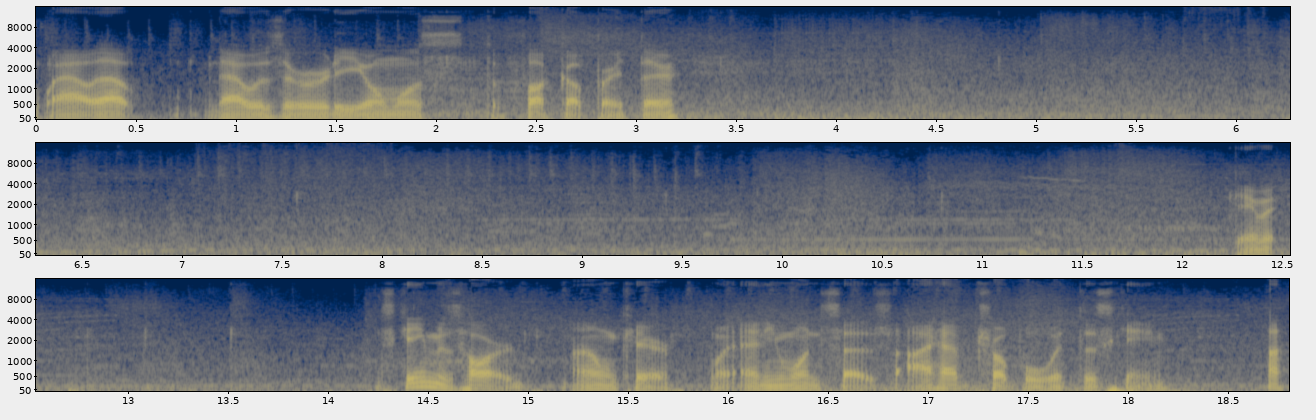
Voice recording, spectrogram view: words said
Wow, that that was already almost the fuck up right there. Damn it. This game is hard. I don't care what anyone says. I have trouble with this game. Huh.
